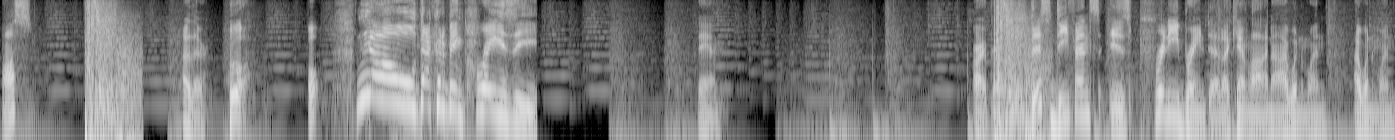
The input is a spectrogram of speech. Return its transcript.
Moss? Out of there. Huh. Oh, no, that could have been crazy. Damn. All right, bro. This defense is pretty brain dead. I can't lie. No, I wouldn't win. I wouldn't win.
